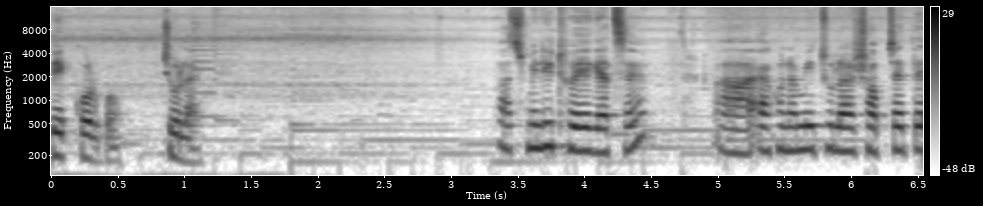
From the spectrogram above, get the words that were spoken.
বেক করব চুলায়। পাঁচ মিনিট হয়ে গেছে। এখন আমি চুলার সবচাইতে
